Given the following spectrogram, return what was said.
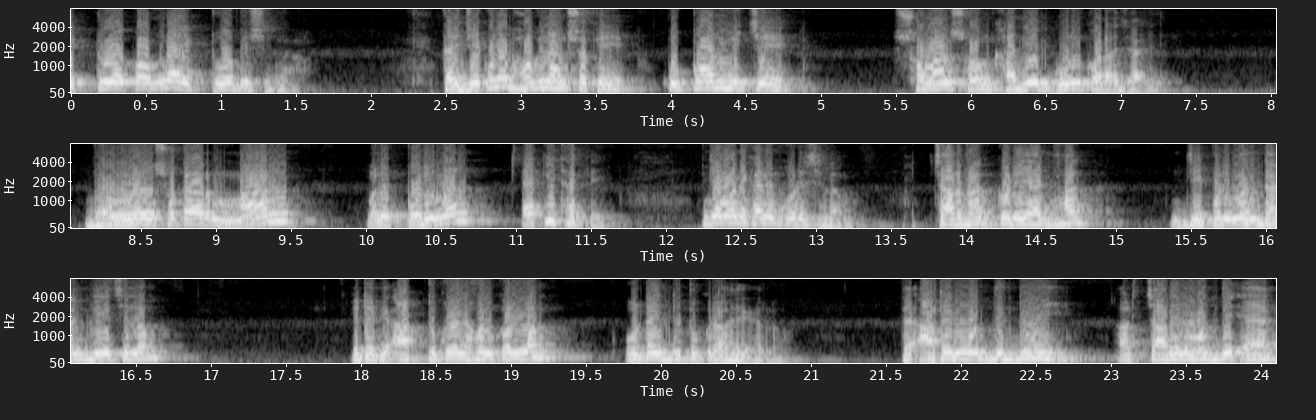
একটুও কম না, একটুও বেশি না। তাই যে কোনো ভগ্নাংশকে উপর নিচে সমান সংখ্যা দিয়ে গুণ করা যায়। ভগ্নাংশটার মান মানে পরিমাণ একই থাকে। যেমন এখানে করেছিলাম, চার ভাগ করে এক ভাগ, যে পরিমাণ দাগ দিয়েছিলাম, এটাকে আট টুকরা যখন করলাম, ওটাই দু টুকরা হয়ে গেল। তাই আটের মধ্যে দুই আর চারের মধ্যে এক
